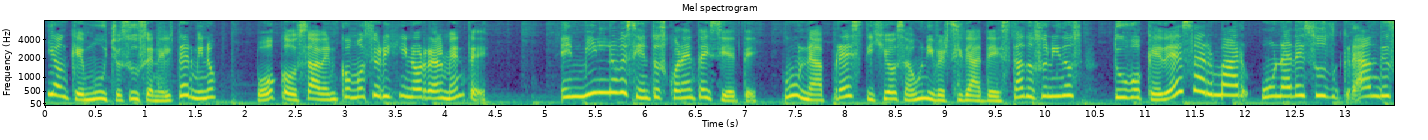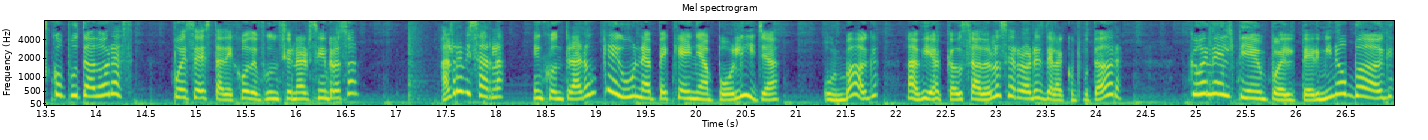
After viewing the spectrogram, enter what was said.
Y aunque muchos usan el término, pocos saben cómo se originó realmente. En 1947, una prestigiosa universidad de Estados Unidos tuvo que desarmar una de sus grandes computadoras, pues esta dejó de funcionar sin razón. Al revisarla, encontraron que una pequeña polilla, un bug, había causado los errores de la computadora. Con el tiempo, el término bug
